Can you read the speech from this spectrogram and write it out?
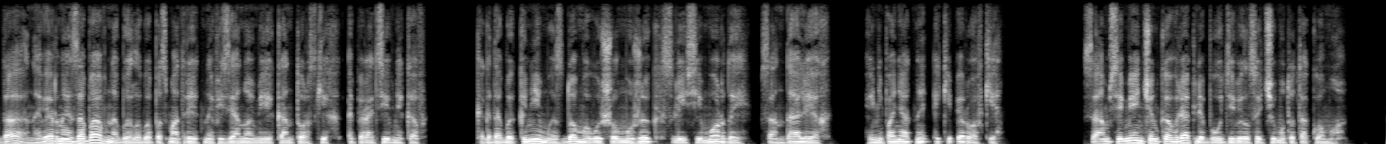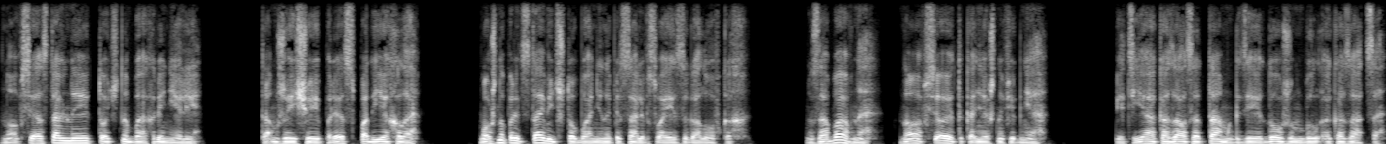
Да, наверное, забавно было бы посмотреть на физиономии конторских оперативников, когда бы к ним из дома вышел мужик с лисьей мордой, в сандалиях и непонятной экипировке. Сам Семенченко вряд ли бы удивился чему-то такому, но все остальные точно бы охренели. Там же еще и пресс подъехала. Можно представить, что бы они написали в своих заголовках. Забавно, но все это, конечно, фигня. Ведь я оказался там, где и должен был оказаться.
